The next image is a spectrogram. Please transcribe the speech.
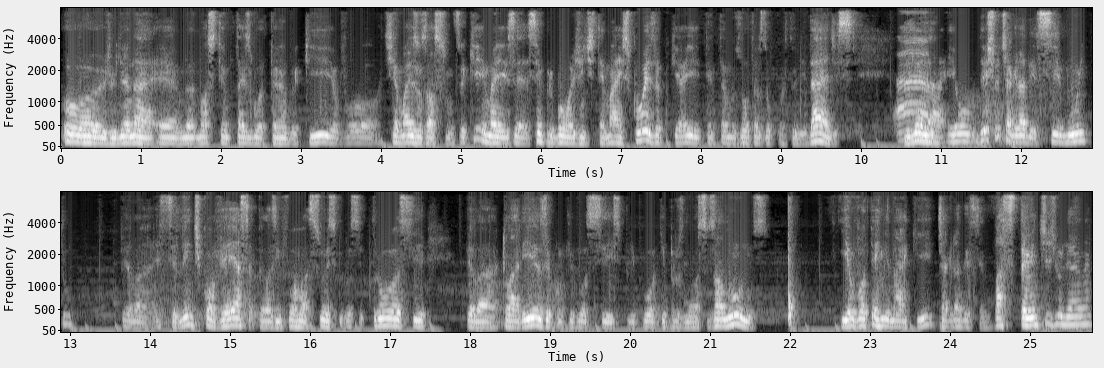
Ô, Juliana, é, nosso tempo está esgotando aqui. Eu vou. Tinha mais uns assuntos aqui, mas é sempre bom a gente ter mais coisa, porque aí tentamos outras oportunidades. Ah. Juliana, eu deixa eu te agradecer muito pela excelente conversa, pelas informações que você trouxe, pela clareza com que você explicou aqui para os nossos alunos. E eu vou terminar aqui te agradecendo bastante, Juliana.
